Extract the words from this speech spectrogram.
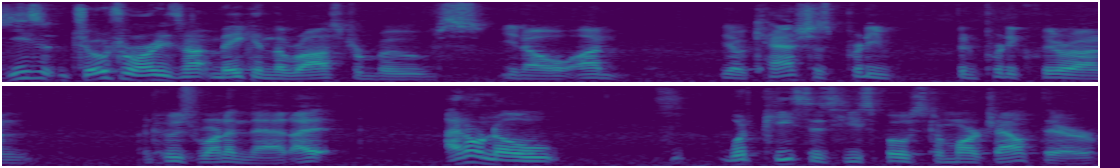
he's. Joe Girardi's not making the roster moves. You know, on you know, Cash has pretty been pretty clear on on who's running that. I I don't know what pieces he's supposed to march out there.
